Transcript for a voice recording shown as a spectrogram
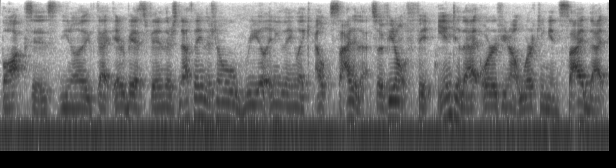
boxes, you know, like that everybody has to fit in. There's nothing, there's no real anything like outside of that. So if you don't fit into that, or if you're not working inside that,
